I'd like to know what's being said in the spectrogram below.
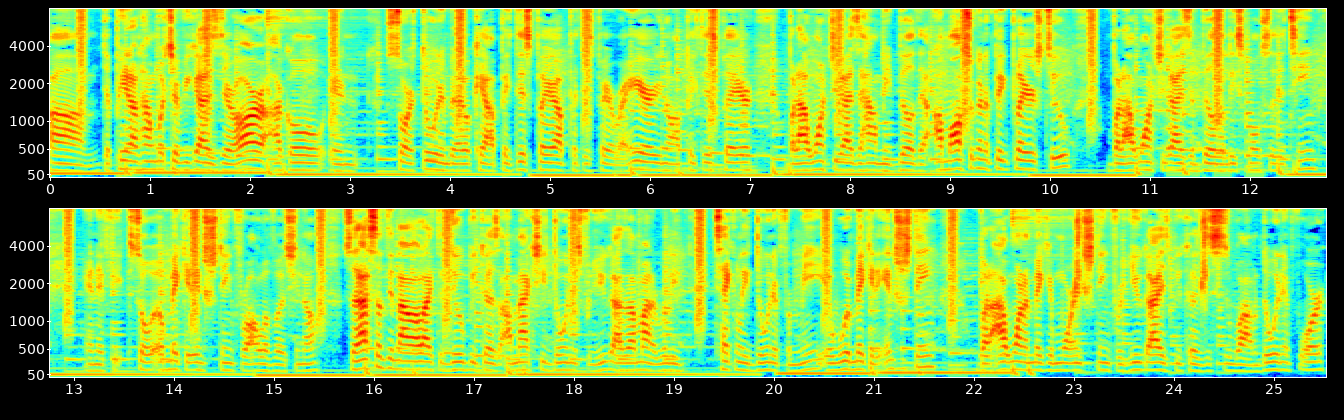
um, depending on how much of you guys there are, I'll go and sort through it and be like, okay, I'll pick this player, I'll put this player right here, you know, I'll pick this player, but I want you guys to help me build it. I'm also to pick players too, but I want you guys to build at least most of the team, and if you, so, it'll make it interesting for all of us, you know. So that's something that I like to do because I'm actually doing this for you guys. I'm not really technically doing it for me. It would make it interesting, but I want to make it more interesting for you guys because this is what I'm doing it for,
